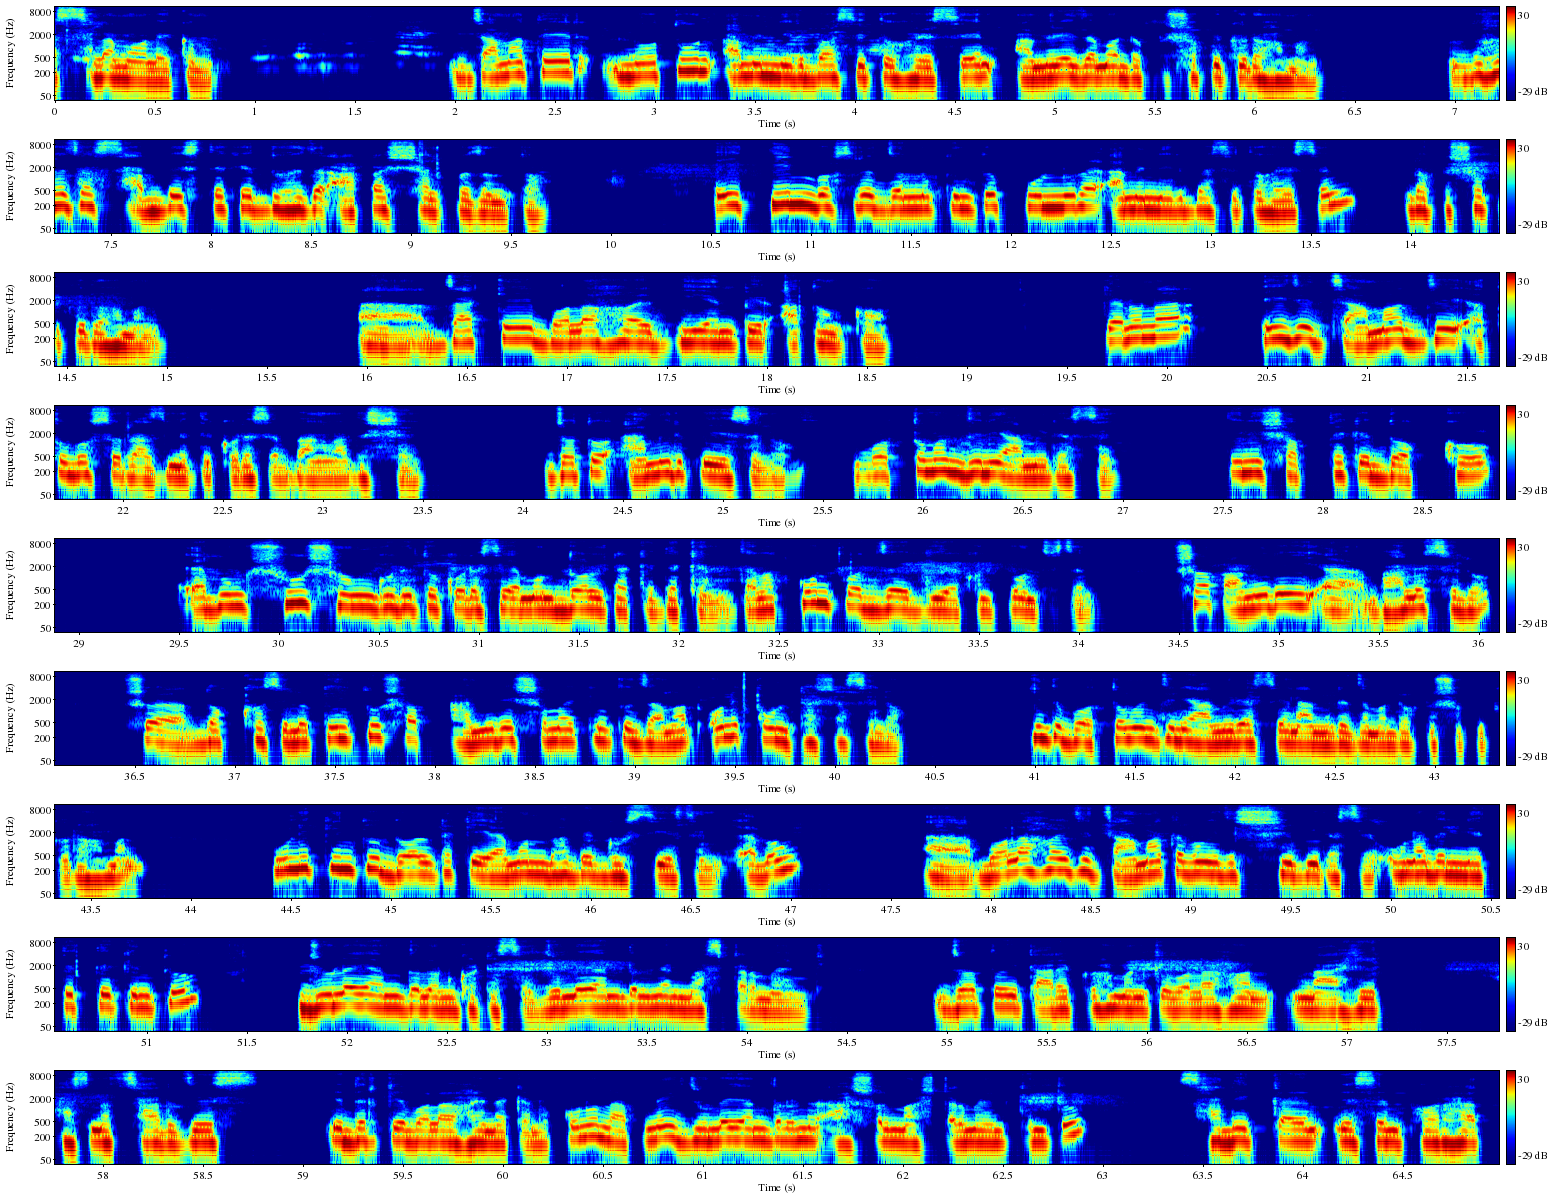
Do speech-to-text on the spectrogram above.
আসসালামু আলাইকুম। জামাতের নতুন আমির নির্বাচিত হয়েছেন আমিরে জামাত ডক্টর শফিকুর রহমান। দুই হাজার ছাব্বিশ থেকে দুহাজার আঠাশ সাল পর্যন্ত। এই তিন বছরের জন্য কিন্তু পুনরায় আমির নির্বাচিত হয়েছেন ডক্টর শফিকুর রহমান। যাকে বলা হয় বিএনপির আতঙ্ক। কেননা এই যে জামাত যে এত বছর রাজনীতি করেছে বাংলাদেশে, যত আমির পেয়েছিল, বর্তমান যিনি আমির আছে, তিনি সব থেকে দক্ষ এবং সুসংগঠিত করেছে এমন দলটাকে দেখেন। জামাত কোন পর্যায়ে গিয়ে এখন পৌঁছেছেন? সব আমিরেই ভালো ছিল দক্ষ ছিল, কিন্তু সব আমিরের সময় কিন্তু জামাত অনেক কোণঠাসা ছিল। কিন্তু বর্তমান যিনি আমির আছেন আমিরের জামাত ডক্টর শফিকুর রহমান, উনি কিন্তু দলটাকে এমন ভাবে গুছিয়েছেন এবং বলা হয় যে জামাত এবং এই যে শিবির আছে, ওনাদের নেতৃত্বে কিন্তু জুলাই আন্দোলন ঘটেছে। জুলাই আন্দোলনের মাস্টার মাইন্ড যতই তারেক রহমানকে বলা হন, নাহিদ, হাসনাত সার্জিস এদেরকে বলা হয় না কেন? কোনো লাভ নেই। জুলাই আন্দোলনের আসল মাস্টার মাইন্ড কিন্তু সাদিক কায়েম, এস এম ফরহাদ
